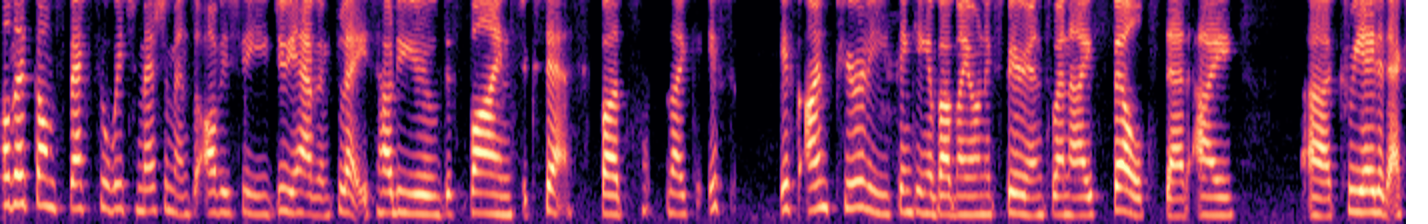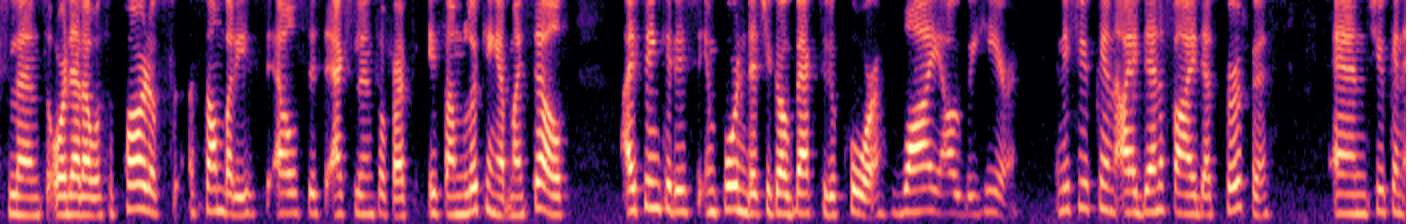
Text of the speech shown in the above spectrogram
Well that comes back to which measurements obviously do you have in place? How do you define success? But like if if i'm purely thinking about my own experience when i felt that i uh, created excellence or that i was a part of somebody else's excellence or if, if i'm looking at myself I think it is important that you go back to the core. Why are we here? And if you can identify that purpose and you can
